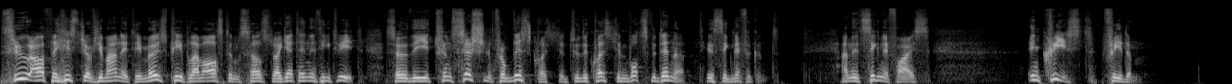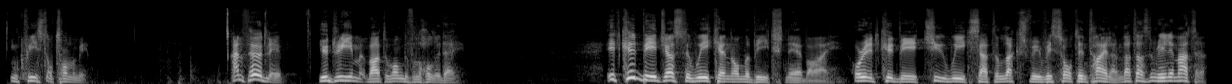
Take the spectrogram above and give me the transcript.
Throughout the history of humanity, most people have asked themselves, do I get anything to eat? So the transition from this question to the question, what's for dinner, is significant. And it signifies increased freedom increased autonomy. And thirdly, you dream about a wonderful holiday. It could be just a weekend on the beach nearby, or it could be two weeks at a luxury resort in Thailand. That doesn't really matter.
